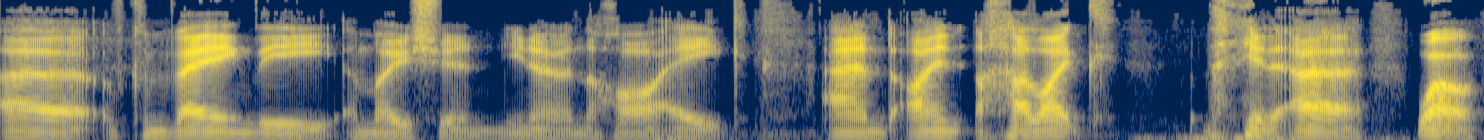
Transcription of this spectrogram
uh, of conveying the emotion, you know, and the heartache. And I I like, uh, well,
